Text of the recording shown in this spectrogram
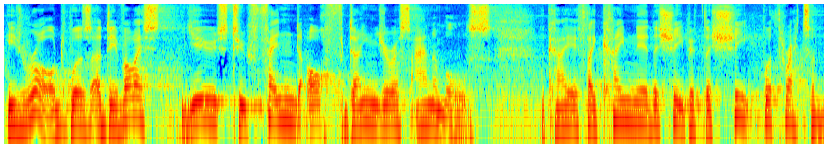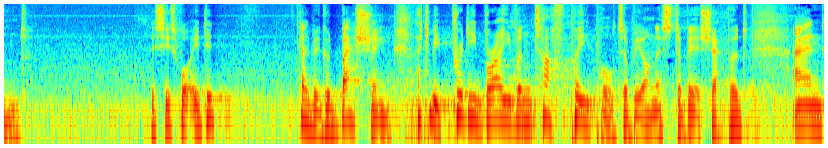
His rod was a device used to fend off dangerous animals. Okay, if they came near the sheep, if the sheep were threatened, this is what he did. Gave a good bashing. They had to be pretty brave and tough people, to be honest, to be a shepherd, and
